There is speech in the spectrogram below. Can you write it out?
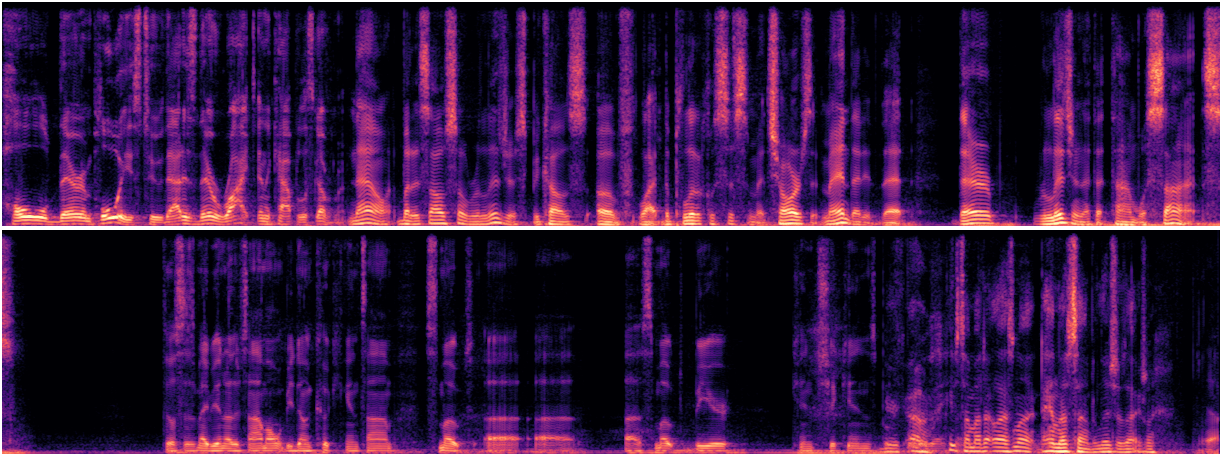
hold their employees to, that is their right in a capitalist government. now, but it's also religious because of like the political system at charge that mandated that their religion at that time was science. Phil says maybe another time. I won't be done cooking in time. Smoked, uh, uh, uh, smoked beer, can chickens. Beer- Oh, he was talking about that last night. Damn, that sounds delicious, actually. Yeah.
